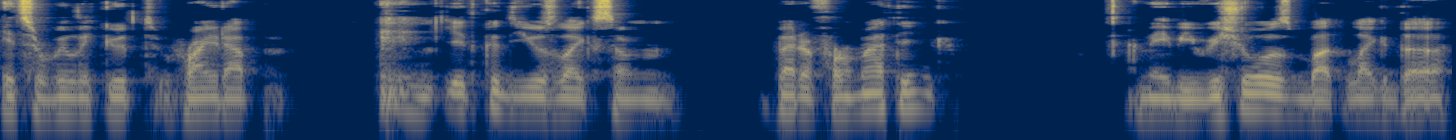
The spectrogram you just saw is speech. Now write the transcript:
It's a really good write up. it could use like some better formatting, maybe visuals, but like the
